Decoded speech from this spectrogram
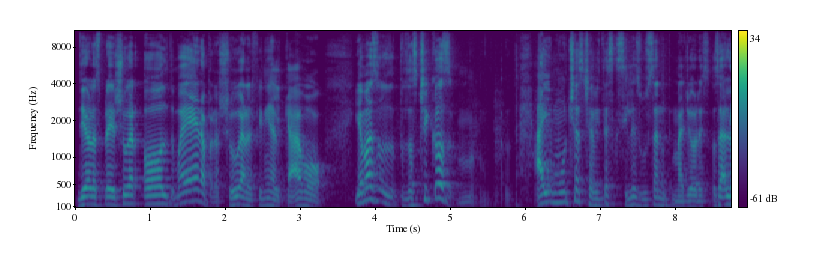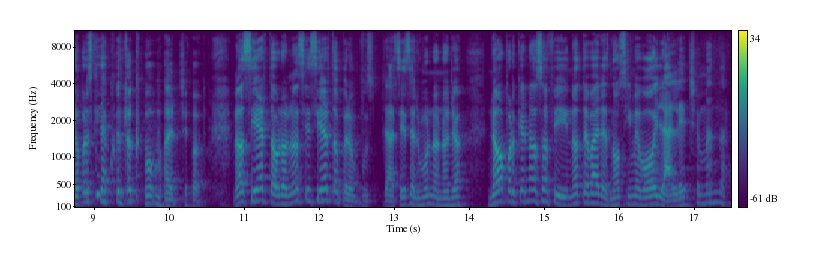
Digo, los play Sugar Old. Bueno, pero Sugar al fin y al cabo. Y además, pues, los chicos hay muchas chavitas que sí les gustan mayores. O sea, lo peor es que ya cuento como mayor. No es cierto, bro. No, sí es cierto, pero pues así es el mundo, no yo. No, ¿por qué no, Sofi? No te vayas. No, sí me voy. La leche manda.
